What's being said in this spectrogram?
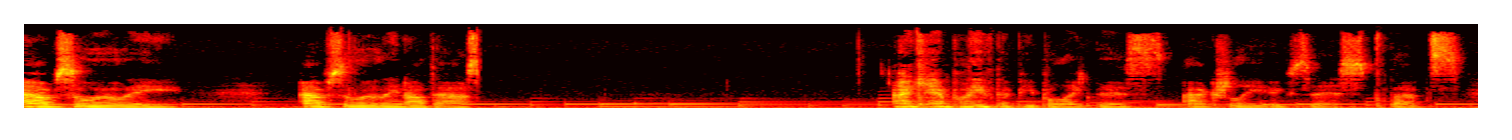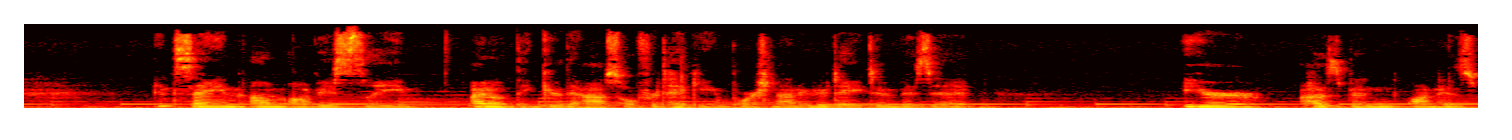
Absolutely. Absolutely not the asshole. I can't believe that people like this actually exist. That's insane. Um, obviously, I don't think you're the asshole for taking a portion out of your day to visit your husband on his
